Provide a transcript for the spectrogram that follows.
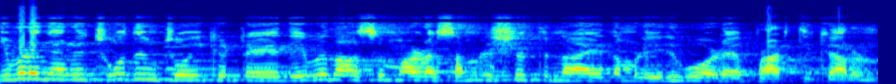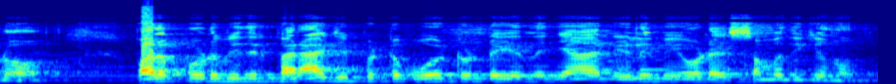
ഇവിടെ ഞാനൊരു ചോദ്യം ചോദിക്കട്ടെ? ദേവദാസന്മാരുടെ സംരക്ഷണത്തിനായി നമ്മൾ ഇരുപോടെ പ്രാർത്ഥിക്കാറുണ്ടോ? പലപ്പോഴും ഇതിൽ പരാജയപ്പെട്ടു പോയിട്ടുണ്ട് എന്ന് ഞാൻ എളിമയോടെ സമ്മതിക്കുന്നു.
